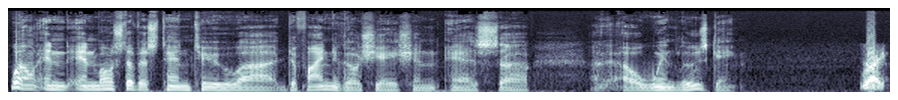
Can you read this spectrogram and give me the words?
Well, and, and most of us tend to uh, define negotiation as uh, a win lose game. Right.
